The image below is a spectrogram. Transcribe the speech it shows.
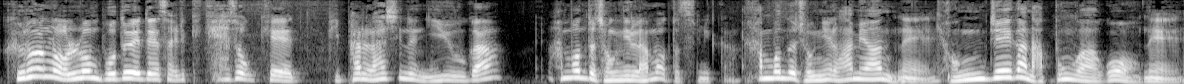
그런 언론 보도에 대해서 이렇게 계속 이렇게 비판을 하시는 이유가 한 번 더 정리를 하면 어떻습니까? 한 번 더 정리를 하면 네. 경제가 나쁜 거하고 네.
